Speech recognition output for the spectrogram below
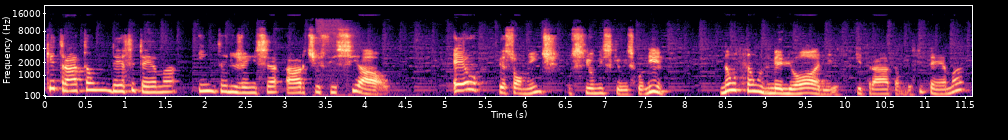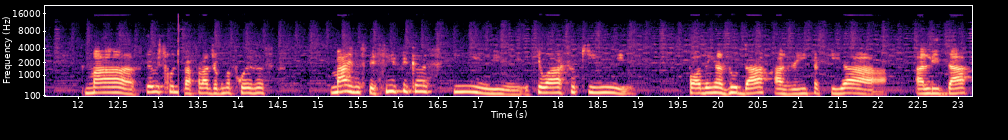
que tratam desse tema inteligência artificial. Eu, pessoalmente, os filmes que eu escolhi não são os melhores que tratam desse tema, mas eu escolhi para falar de algumas coisas mais específicas que, que eu acho que podem ajudar a gente aqui a, a lidar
